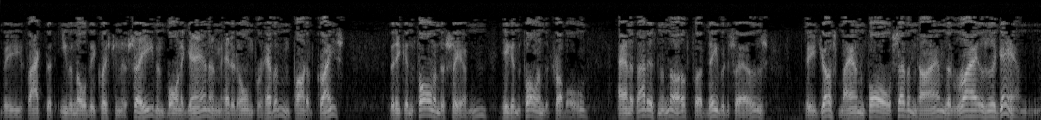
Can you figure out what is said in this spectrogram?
the fact that even though the Christian is saved and born again and headed home for heaven and part of Christ, that he can fall into sin, he can fall into trouble, and if that isn't enough, uh, David says, the just man falls seven times and rises again.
